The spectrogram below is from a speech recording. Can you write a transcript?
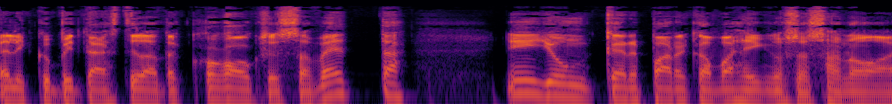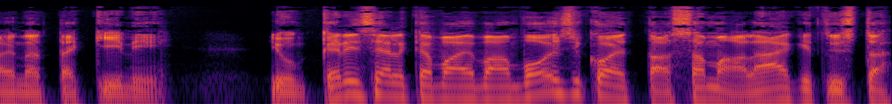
Eli kun pitäisi tilata kokouksessa vettä, niin Juncker parka vahingossa sanoo aina, että kini. Junckerin selkävaivaan voisi koettaa samaa lääkitystä,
